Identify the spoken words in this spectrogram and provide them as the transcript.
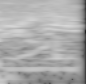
right.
